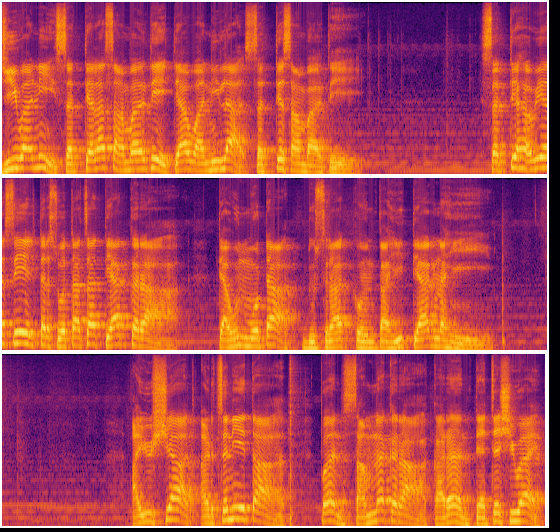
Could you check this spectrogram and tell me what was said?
जी वाणी सत्याला सांभाळते त्या वाणीला सत्य सांभाळते. सत्य हवे असेल तर स्वतःचा त्याग करा. त्याहून मोठा दुसरा कोणताही त्याग नाही. आयुष्यात अडचणी येतात पण सामना करा कारण त्याच्याशिवाय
